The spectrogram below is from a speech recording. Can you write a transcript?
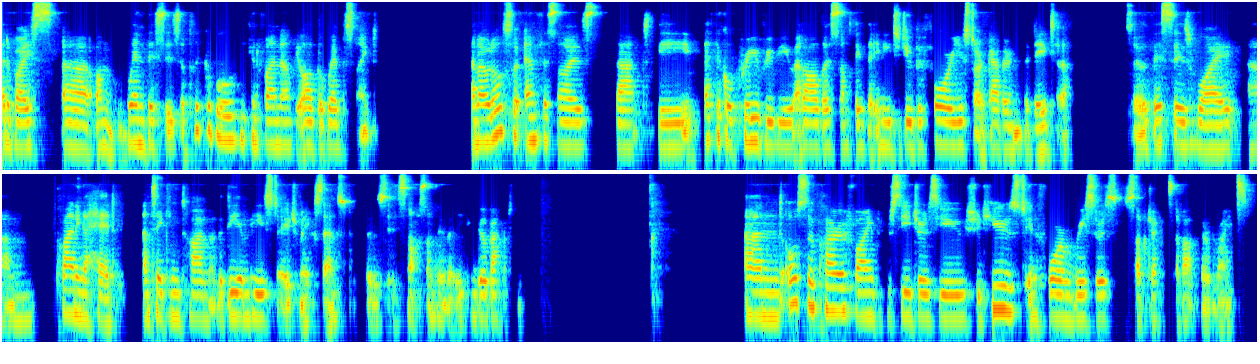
advice uh, on when this is applicable, you can find out the Aalto website. And I would also emphasize that the ethical pre-review at Aalto is something that you need to do before you start gathering the data. So this is why um, planning ahead and taking time at the DMP stage makes sense because it's not something that you can go back to. And also clarifying the procedures you should use to inform research subjects about their rights.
